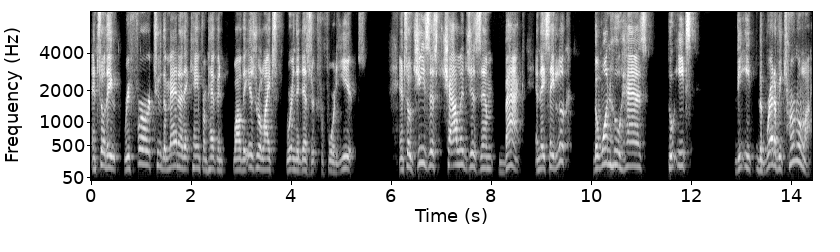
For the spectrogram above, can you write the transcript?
And so they refer to the manna that came from heaven while the Israelites were in the desert for 40 years. And so Jesus challenges them back and they say, Look, the one who has, who eats the, the bread of eternal life,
